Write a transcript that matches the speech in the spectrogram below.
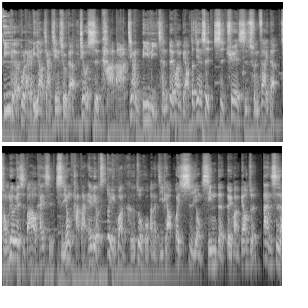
第一个布莱蒂要讲清楚的就是卡达降低里程兑换表这件事是确实存在的。从六月十八号开始，使用卡达 Avios 兑换合作伙伴的机票会适用新的兑换标准，但是啊。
